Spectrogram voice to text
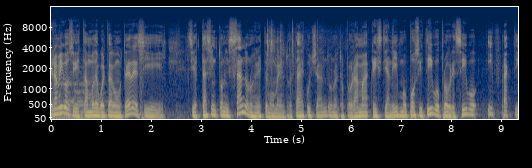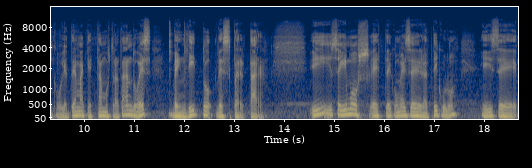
Bien amigos, si estamos de vuelta con ustedes, si, si estás sintonizándonos en este momento, estás escuchando nuestro programa Cristianismo Positivo, Progresivo y Práctico. Y el tema que estamos tratando es Bendito Despertar. Y seguimos este, con ese artículo y dice,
